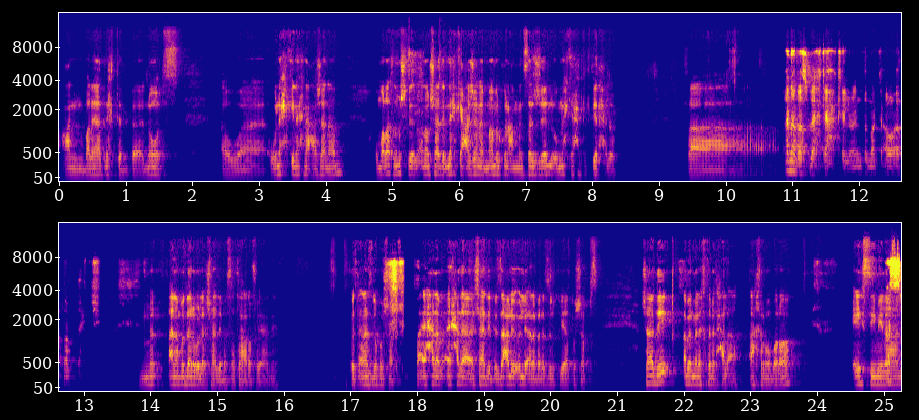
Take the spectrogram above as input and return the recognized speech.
عن مباريات نكتب notes أو آه، ونحكي نحن على جنب. ومرات المشكلة إنه أنا وشادي بنحكي على جنب ما بنكون عم نسجل وبنحكي حكي كثير حلو. ف أنا بس بحكي حكي حلو أنت ما أوقات ما بتحكي أنا مدرب لشادي بس تعرفوا يعني. كنت انزله push ups فأي حدا أي حدا شادي بزعله يقول لي أنا بنزل اياه push ups شادي قبل ما نختم الحلقة آخر مباراة. اي سي ميلان بس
